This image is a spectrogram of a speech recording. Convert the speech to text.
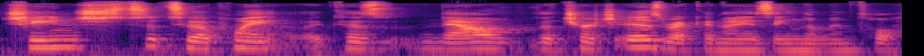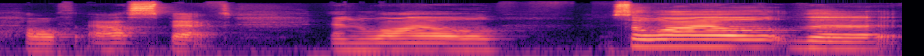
changed to, a point because now the church is recognizing the mental health aspect. And while so while the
